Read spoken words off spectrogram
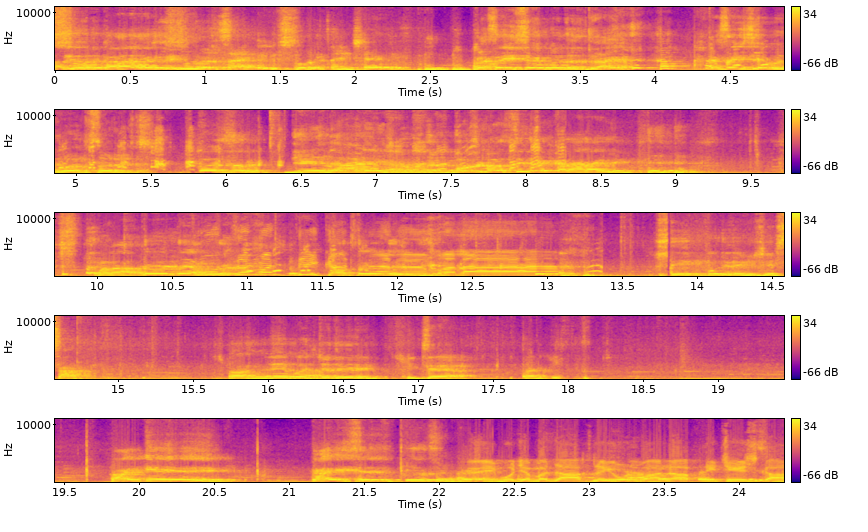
सूरज सूरज कसा विषय बदलतोय? कसा विषय बदल कोण सूरज? कोण सुर तिकडे करायला लागले. मला आता होतंय. मला. विषय सांग. नहीं. मुझे मजाक नहीं उड़वाना अपनी चीज का?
